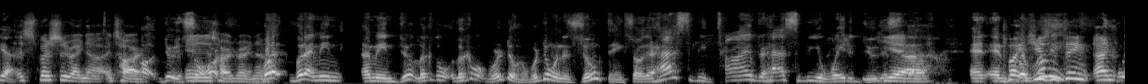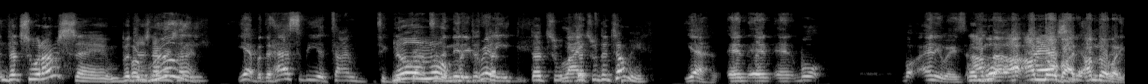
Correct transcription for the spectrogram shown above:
yeah. especially right now, it's hard. oh, dude, it's It so is hard. hard right now. But but I mean I mean, dude, look at the, look at what we're doing. We're doing a Zoom thing, so there has to be time. There has to be a way to do this Yeah. stuff. And and but, here's really, the thing, and that's what I'm saying. But, but there's never time. yeah, but there has to be a time to get No, down no, to the nitty gritty. that- that's what like- that's what they tell me. Yeah, and and and well, well. Anyways, Like, I'm well, not, I'm nobody. I'm nobody.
